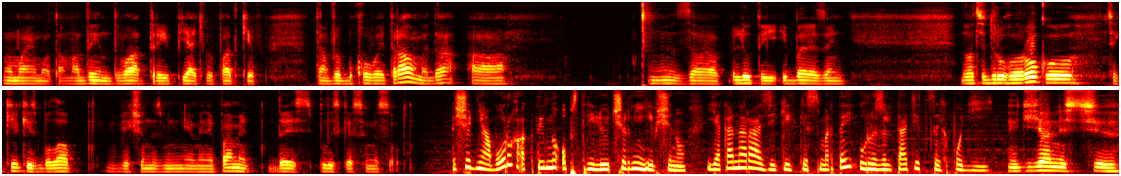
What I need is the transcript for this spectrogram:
ми маємо там 1, 2, 3, 5 випадків там, вибухової травми, да, а за лютий і березень 22-го року ця кількість була, якщо не змінює мені пам'ять, десь близько 700. Щодня ворог активно обстрілює Чернігівщину. Яка наразі кількість смертей у результаті цих подій? Діяльність, е,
